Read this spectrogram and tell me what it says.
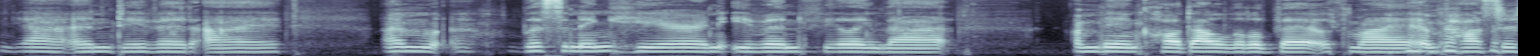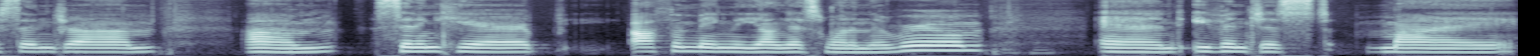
yeah. And David, I, I'm listening here, and even feeling that I'm being called out a little bit with my imposter syndrome. Um, sitting here, often being the youngest one in the room, and even just my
